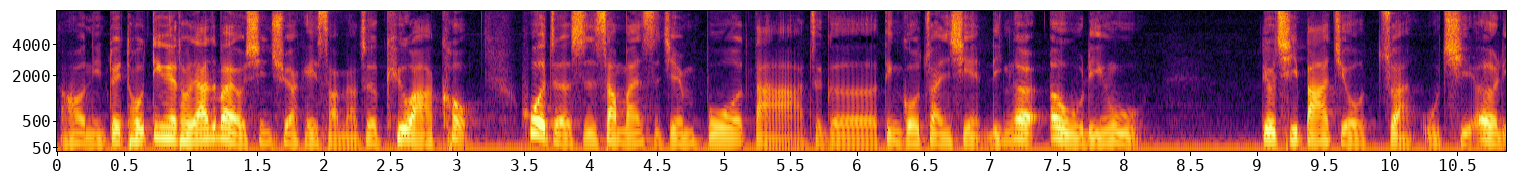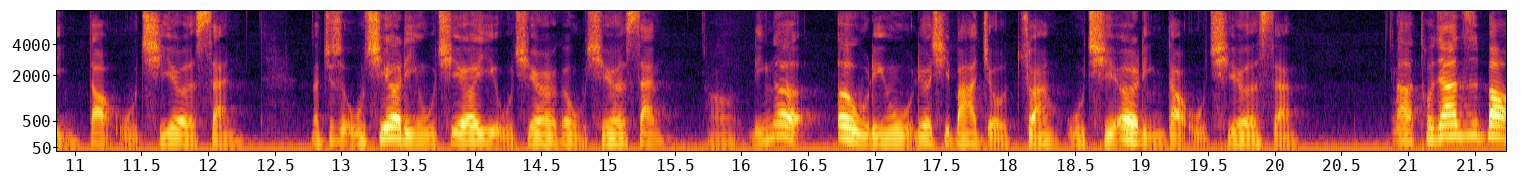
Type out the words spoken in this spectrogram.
然后你对投订阅《投资家日报》有兴趣啊，可以扫描这个 QR code，或者是上班时间拨打这个订购专线零二二五零五六七八九转五七二零到五七二三，那就是五七二零、五七二一、五七二跟五七二三。好，零二二五零五六七八九转五七二零到五七二三。那《头家日报》。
